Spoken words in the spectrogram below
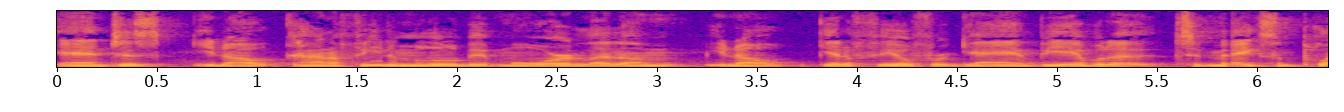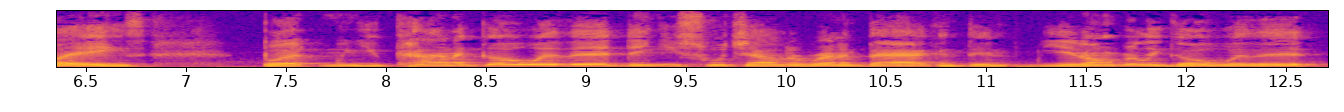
And just you know kind of feed them a little bit more let them you know get a feel for a game be able to to make some plays. But when you kind of go with it then you switch out the running back and then you don't really go with it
